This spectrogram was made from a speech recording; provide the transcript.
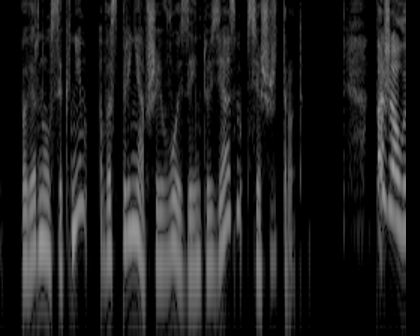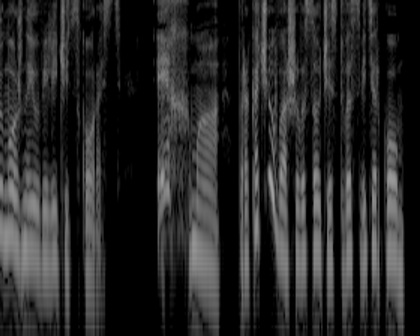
— повернулся к ним, воспринявший вой за энтузиазм все шертрот. «Пожалуй, можно и увеличить скорость. Эх, ма, прокачу ваше высочество с ветерком,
